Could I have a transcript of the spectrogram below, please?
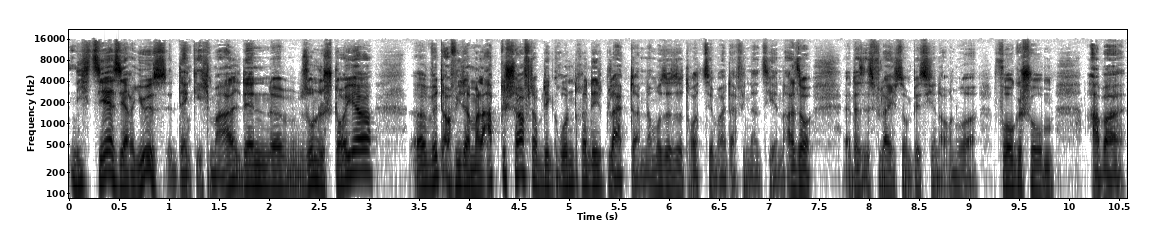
nicht sehr seriös, denke ich mal, denn äh, so eine Steuer äh, wird auch wieder mal abgeschafft, aber die Grundrente bleibt dann. Da muss er sie trotzdem weiter finanzieren. Also äh, das ist vielleicht so ein bisschen auch nur vorgeschoben, aber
